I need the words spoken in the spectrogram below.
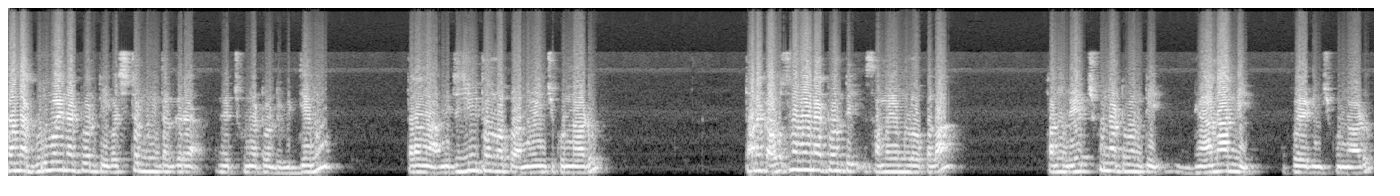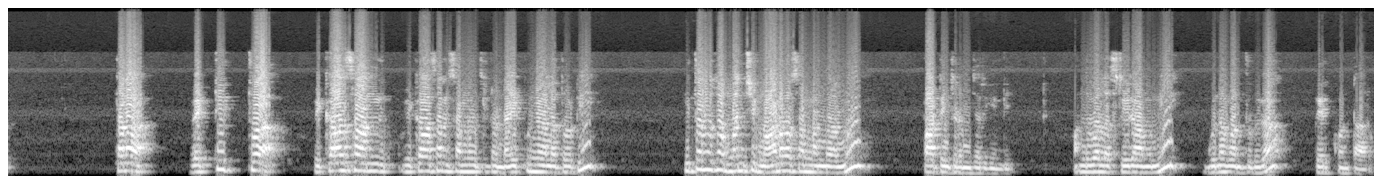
తన గురువైనటువంటి వశిష్ఠముని దగ్గర నేర్చుకున్నటువంటి విద్యను తన నిజ జీవితంలో అన్వయించుకున్నాడు. తనకు అవసరమైనటువంటి సమయం లోపల తను నేర్చుకున్నటువంటి జ్ఞానాన్ని ఉపయోగించుకున్నాడు. తన వ్యక్తిత్వ వికాసాన్ని వికాసానికి సంబంధించిన నైపుణ్యాలతోటి ఇతరులతో మంచి మానవ సంబంధాలను పాటించడం జరిగింది. అందువల్ల శ్రీరాముని గుణవంతుడుగా పేర్కొంటారు.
